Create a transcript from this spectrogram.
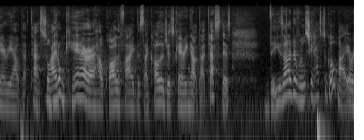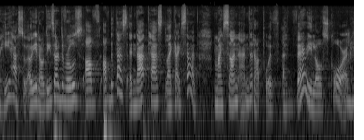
carry out that test. So mm-hmm. I don't care how qualified the psychologist carrying out that test is. These are the rules she has to go by, or he has to, you know, these are the rules of, of the test. And that test, like I said, my son ended up with a very low score mm-hmm.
